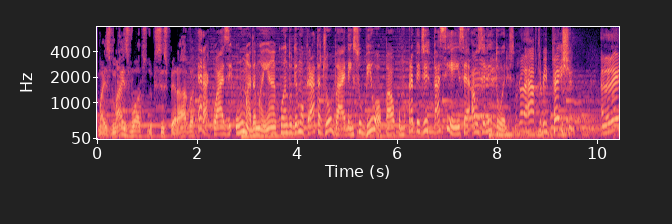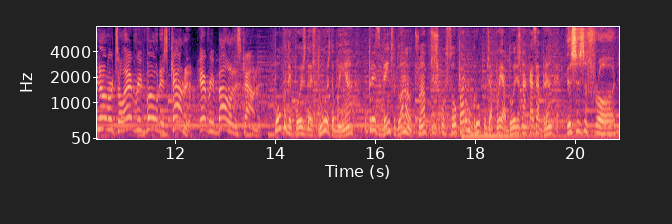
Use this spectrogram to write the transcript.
mas mais votos do que se esperava. Era quase uma da manhã quando o democrata Joe Biden subiu ao palco para pedir paciência aos eleitores. We're going to have to be patient. And it ain't over till every vote is counted, every ballot is counted. Pouco depois das duas da manhã, o presidente Donald Trump discursou para um grupo de apoiadores na Casa Branca. This is a fraud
